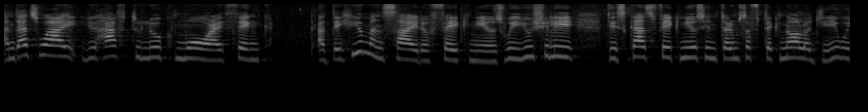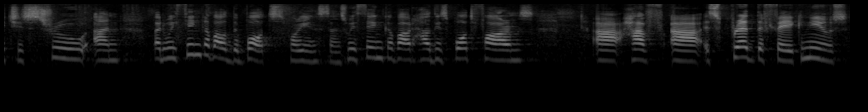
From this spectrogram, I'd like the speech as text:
And that's why you have to look more, I think, at the human side of fake news. We usually discuss fake news in terms of technology, which is true, and but we think about the bots, for instance. We think about how these bot farms uh, have uh, spread the fake news.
